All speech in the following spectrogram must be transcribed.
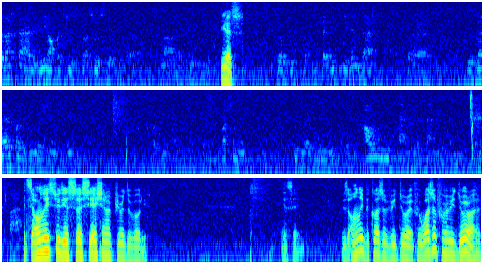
Dhritarashtra had many opportunities to associate with the Lord Lakshmi. Yes. So with, with, with even that uh, desire for the devotion is being what we the question is is like meaning, how we can understand it and inspire It's only through the association of pure devotees. You see, it's only because of Vidura. If it wasn't for Vidura,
